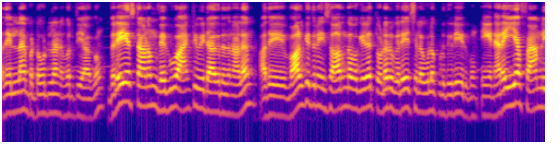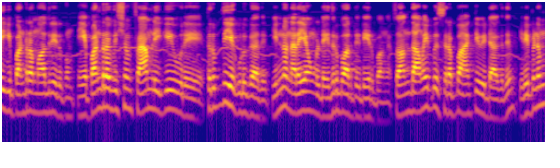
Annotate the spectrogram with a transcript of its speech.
அதெல்லாம் இப்போ டோட்டலாக நிவர்த்தி ஆகும். விரயஸ்தானம் வெகுவாக ஆக்டிவேட் ஆகுறதுனால அது வாழ்க்கை துணை சார்ந்த வகையில் தொடர் விரைய செலவுகளை கொடுத்துக்கிட்டே இருக்கும். நீங்கள் நிறைய ஃபேமிலிக்கு பண்ணுற மாதிரி இருக்கும். நீங்கள் பண்ணுற விஷயம் ஃபேமிலிக்கு ஒரு திருப்தியை கொடுக்காது. இன்னும் நிறைய உங்கள்ட்ட எதிர்பார்த்துக்கிட்டே இருப்பாங்க. ஸோ அந்த அமைப்பு சிறப்பாக ஆக்டிவேட் ஆகுது. இருப்பினும்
